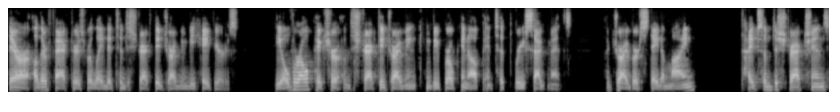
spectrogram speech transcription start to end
There are other factors related to distracted driving behaviors. The overall picture of distracted driving can be broken up into three segments a driver's state of mind, types of distractions,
